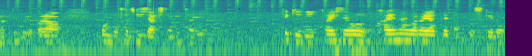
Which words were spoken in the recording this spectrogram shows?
なってくるから、今度立ち膝してみたり、適宜体勢を変えながらやってたんですけど、やっ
